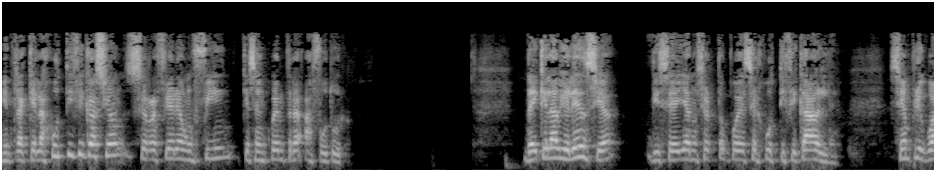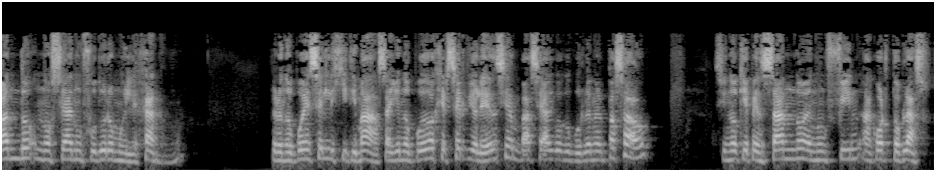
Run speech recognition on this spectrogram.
Mientras que la justificación se refiere a un fin que se encuentra a futuro. De ahí que la violencia, dice ella, ¿no es cierto?, puede ser justificable, siempre y cuando no sea en un futuro muy lejano. ¿no? Pero no puede ser legitimada. O sea, yo no puedo ejercer violencia en base a algo que ocurrió en el pasado, sino que pensando en un fin a corto plazo.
